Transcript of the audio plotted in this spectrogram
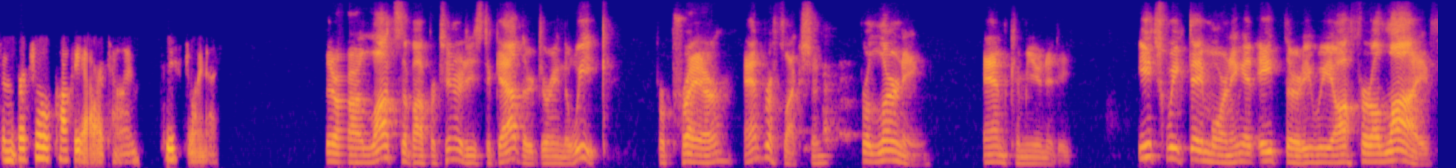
some virtual coffee hour time. Please join us. There are lots of opportunities to gather during the week for prayer and reflection, for learning and community. Each weekday morning at 8:30 we offer a live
